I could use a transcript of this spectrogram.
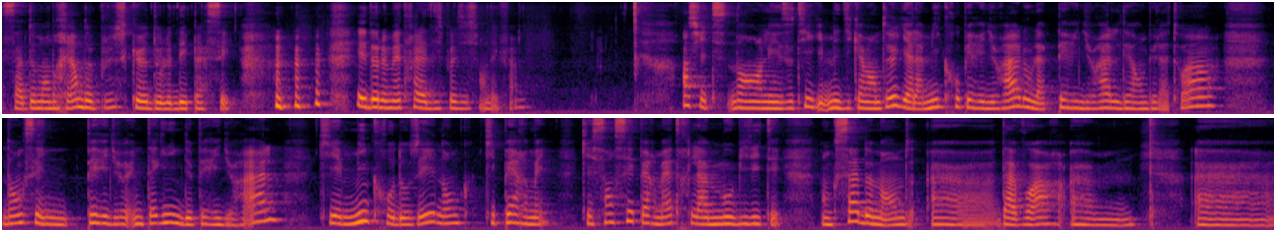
ça demande rien de plus que de le déplacer et de le mettre à la disposition des femmes. Ensuite, dans les outils médicamenteux, il y a la micropéridurale ou la péridurale déambulatoire. Donc, c'est une, une technique de péridurale qui est microdosée, donc qui permet, qui est censée permettre la mobilité. Donc, ça demande euh, d'avoir euh, euh,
